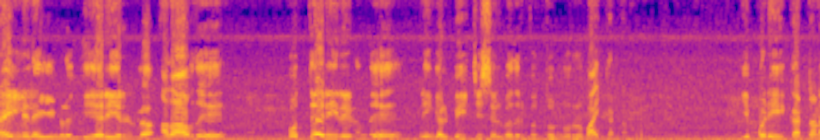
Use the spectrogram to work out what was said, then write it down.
ரயில் நிலையங்களுக்கு ஏறுகிறீர்களோ அதாவது பொத்தேரியிலிருந்து நீங்கள் பீச்சு செல்வதற்கு தொண்ணூறு ரூபாய் கட்டணம். இப்படி கட்டண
